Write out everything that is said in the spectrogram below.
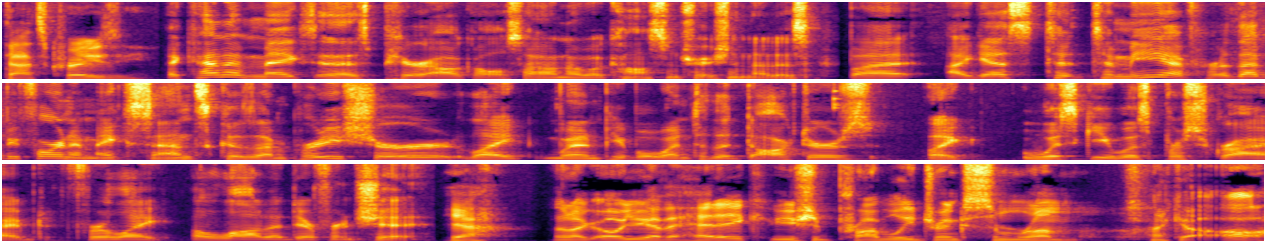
that's crazy. It kind of makes it as pure alcohol, so I don't know what concentration that is. But I guess to, to me, I've heard that before and it makes sense because I'm pretty sure, like, when people went to the doctors, like, whiskey was prescribed for, like, a lot of different shit. Yeah. They're like, oh, you have a headache? You should probably drink some rum. Like, oh,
